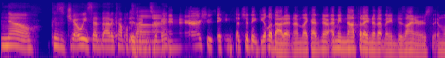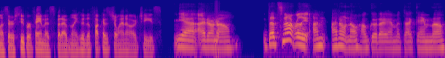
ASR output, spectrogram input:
No, because Joey said that a couple times. Right? She was making such a big deal about it, and I'm like, I've no, I mean, not that I know that many designers unless they're super famous, but I'm like, who the fuck is Johanna Ortiz? Yeah, I don't know. That's not really. I'm. I don't know how good I am at that game though.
